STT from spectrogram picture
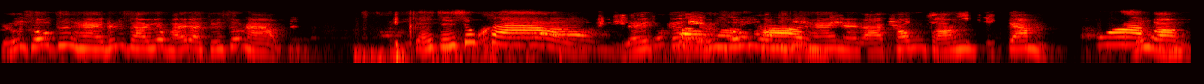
chữ số thứ hai đứng sau dấu phẩy là chữ số nào? Dạ chữ số không. vậy cái chữ số không thứ hai này là không phần trăm đúng không?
